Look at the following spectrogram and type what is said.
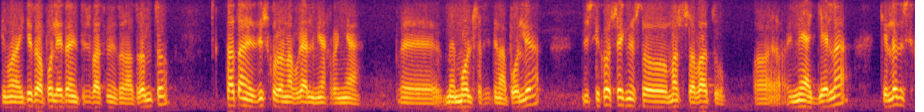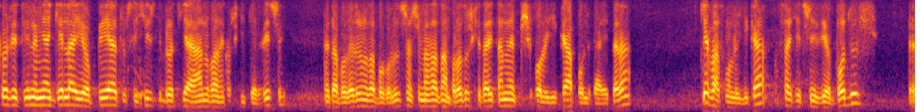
Η μοναδική του απώλεια ήταν οι τρεις βαθμοί με τον Ατρόμητο. Θα ήταν δύσκολο να βγάλει μια χρονιά ε, με μόλις αυτή την απώλεια. Δυστυχώς έγινε στο Μάσο Σαββάτου ε, η νέα γκέλα και λέω δυστυχώς γιατί είναι μια γκέλα η οποία τους στοιχίζει την πρωτιά. Αν ο Παναγικός είχε κερδίσει με τα αποτέλεσματα που ακολούθησαν σήμερα θα ήταν πρώτος και θα ήταν ψυχολογικά πολύ καλύτερα και βαθμολογικά θα έχει τις δύο πόντους. Ε,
